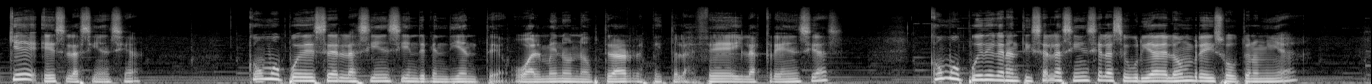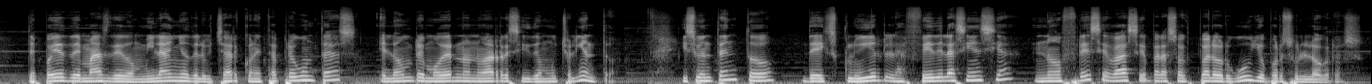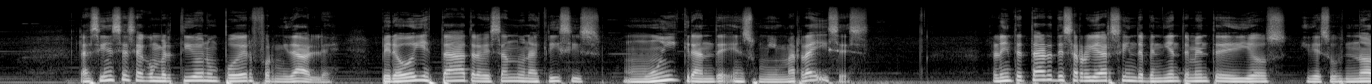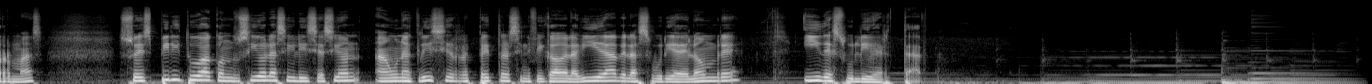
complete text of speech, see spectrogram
¿Qué es la ciencia? ¿Cómo puede ser la ciencia independiente o al menos neutral respecto a la fe y las creencias? ¿Cómo puede garantizar la ciencia la seguridad del hombre y su autonomía? Después de más de 2000 años de luchar con estas preguntas, el hombre moderno no ha recibido mucho aliento, y su intento de excluir la fe de la ciencia no ofrece base para su actual orgullo por sus logros. La ciencia se ha convertido en un poder formidable, pero hoy está atravesando una crisis muy grande en sus mismas raíces. Al intentar desarrollarse independientemente de Dios y de sus normas, su espíritu ha conducido a la civilización a una crisis respecto al significado de la vida, de la seguridad del hombre y de su libertad.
